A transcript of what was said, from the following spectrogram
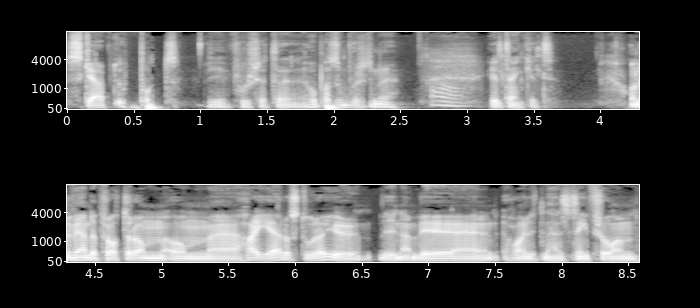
skarpt uppåt. Vi fortsätter, hoppas de fortsätter med det. Helt enkelt. Och när vi ändå pratar om, om eh, hajar och stora djur, Lina. Vi har en liten hälsning från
